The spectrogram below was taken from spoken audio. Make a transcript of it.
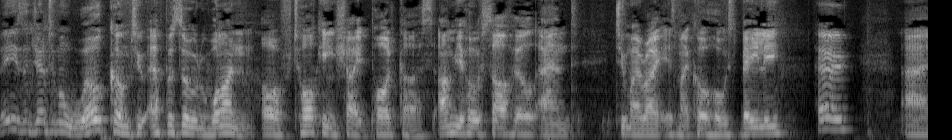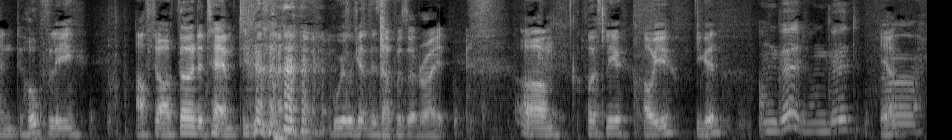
Ladies and gentlemen, welcome to episode one of Talking Shite podcast. I'm your host Sahil, and to my right is my co-host Bailey. Hey. And hopefully, after our third attempt, we'll get this episode right. Um, firstly, how are you? You good? I'm good. I'm good. Yeah. Uh,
